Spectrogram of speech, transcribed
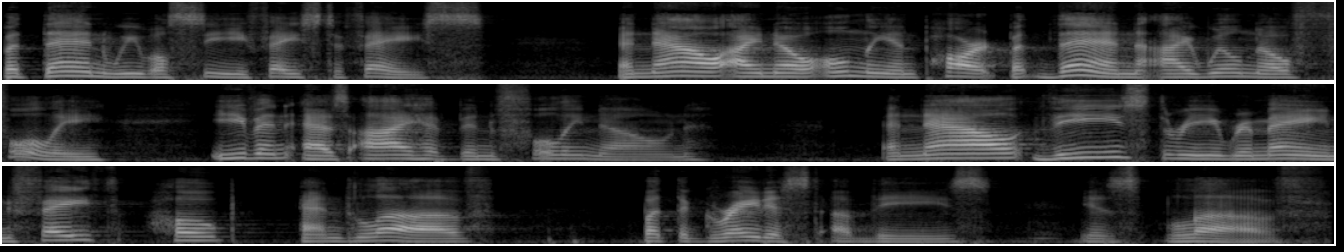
but then we will see face to face. And now I know only in part, but then I will know fully, even as I have been fully known. And now these three remain faith, hope, and love, but the greatest of these is love.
